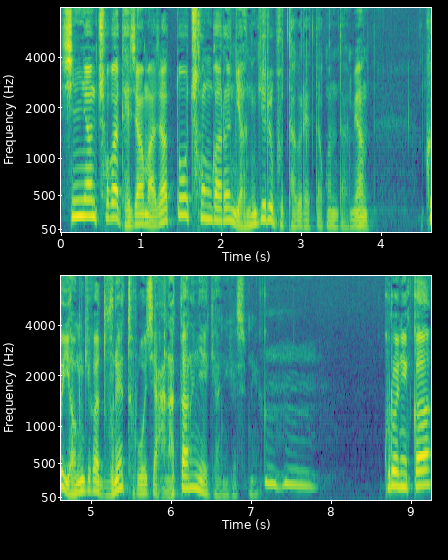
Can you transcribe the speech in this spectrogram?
신년 초가 되자마자 또 총괄은 연기를 부탁을 했다고 한다면 그 연기가 눈에 들어오지 않았다는 얘기 아니겠습니까? 음흠. 그러니까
